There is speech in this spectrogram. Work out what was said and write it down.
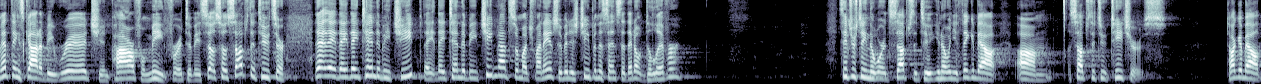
That thing's got to be rich and powerful meat for it to be. So, so substitutes are, they, they, they tend to be cheap. They, they tend to be cheap, not so much financially, but just cheap in the sense that they don't deliver. It's interesting the word substitute. You know, when you think about um, substitute teachers, talk about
